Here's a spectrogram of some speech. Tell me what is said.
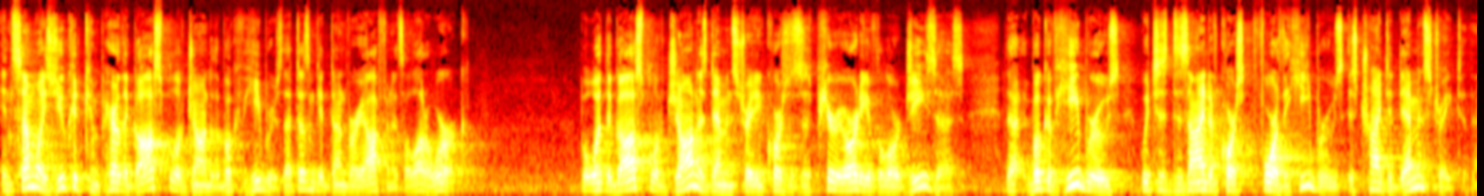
in some ways, you could compare the Gospel of John to the book of Hebrews. That doesn't get done very often, it's a lot of work. But what the Gospel of John is demonstrating, of course, is the superiority of the Lord Jesus. The book of Hebrews, which is designed, of course, for the Hebrews, is trying to demonstrate to them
